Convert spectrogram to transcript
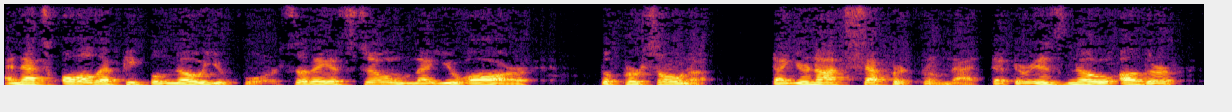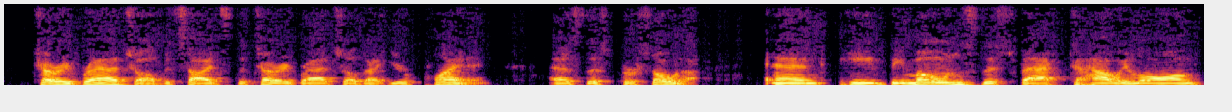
And that's all that people know you for. So they assume that you are the persona that you're not separate from that, that there is no other Terry Bradshaw besides the Terry Bradshaw that you're playing as this persona. And he bemoans this fact to Howie Long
